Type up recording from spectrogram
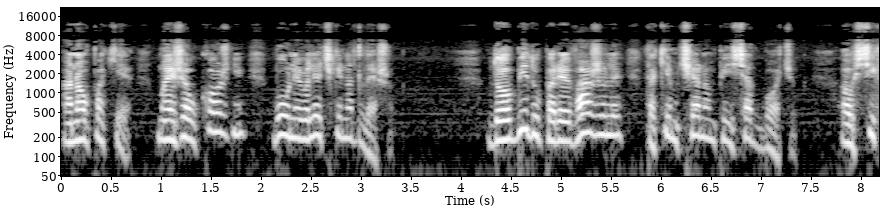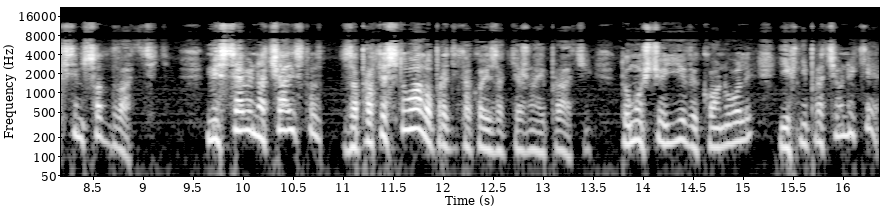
а навпаки, майже в кожній був невеличкий надлишок. До обіду переважили таким чином 50 бочок, а всіх 720. Місцеве начальство запротестувало проти такої затяжної праці, тому що її виконували їхні працівники.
